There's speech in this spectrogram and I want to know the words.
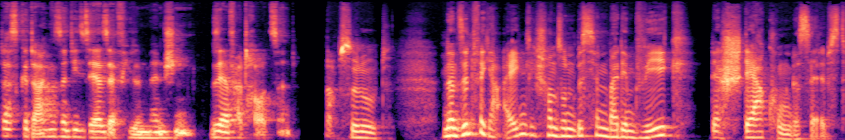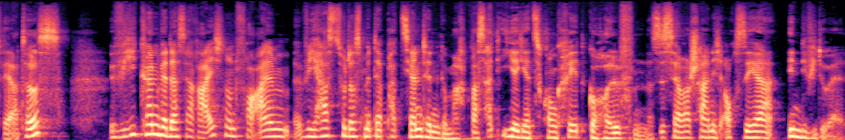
das Gedanken sind, die sehr, sehr vielen Menschen sehr vertraut sind. Absolut. Und dann sind wir ja eigentlich schon so ein bisschen bei dem Weg der Stärkung des Selbstwertes. Wie können wir das erreichen und vor allem, wie hast du das mit der Patientin gemacht? Was hat ihr jetzt konkret geholfen? Das ist ja wahrscheinlich auch sehr individuell.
